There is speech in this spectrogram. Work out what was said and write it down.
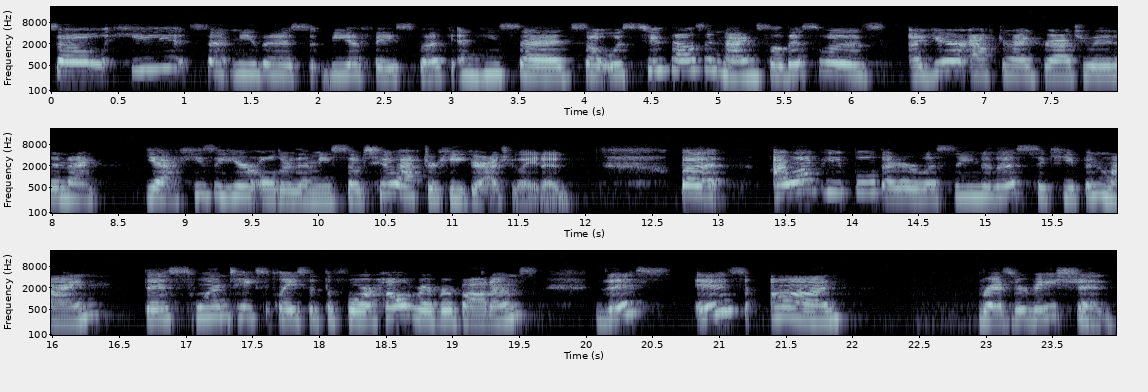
So he sent me this via Facebook and he said, so it was 2009. So this was a year after I graduated. And I, yeah, he's a year older than me. So two after he graduated. But I want people that are listening to this to keep in mind this one takes place at the Fort Hall River Bottoms. This is on reservation.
